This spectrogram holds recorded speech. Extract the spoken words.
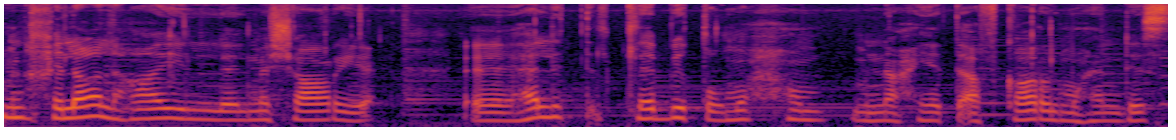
من خلال هاي المشاريع. آه، هل تلبي طموحهم من ناحية أفكار المهندس؟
